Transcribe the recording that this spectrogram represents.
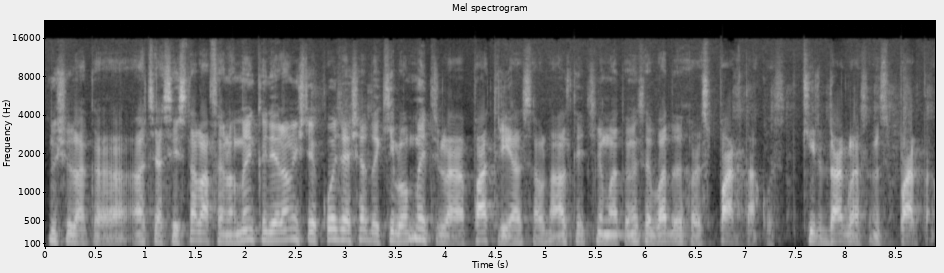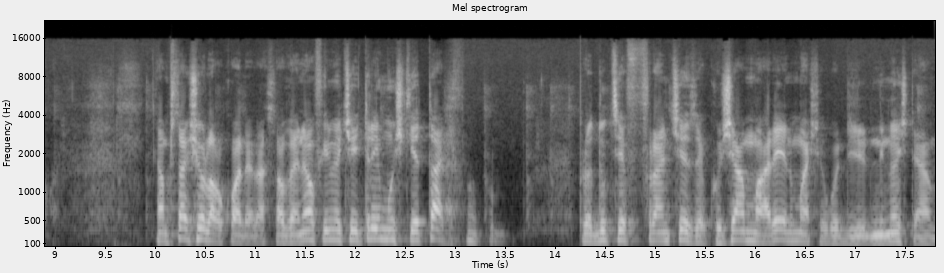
nu știu dacă ați asistat la fenomen când erau niște cozi așa de kilometri la Patria sau la alte cinematografii să vadă Spartacus, Kir Douglas în Spartacus. Am stat și eu la o coadă la asta. Veneau filme Cei trei mușchetari, producție franceză, cu Jean Marais, nu mai știu, cu, din ăștia,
